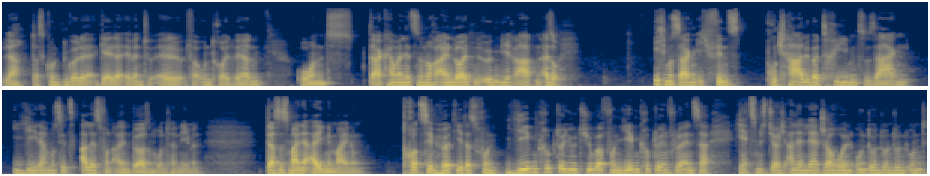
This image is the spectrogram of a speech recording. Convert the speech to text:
ja, dass Kundengelder eventuell veruntreut werden. Und da kann man jetzt nur noch allen Leuten irgendwie raten. Also ich muss sagen, ich finde es brutal übertrieben zu sagen, jeder muss jetzt alles von allen Börsen runternehmen. Das ist meine eigene Meinung. Trotzdem hört ihr das von jedem Krypto-YouTuber, von jedem Krypto-Influencer. Jetzt müsst ihr euch alle einen Ledger holen und, und, und, und, und.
